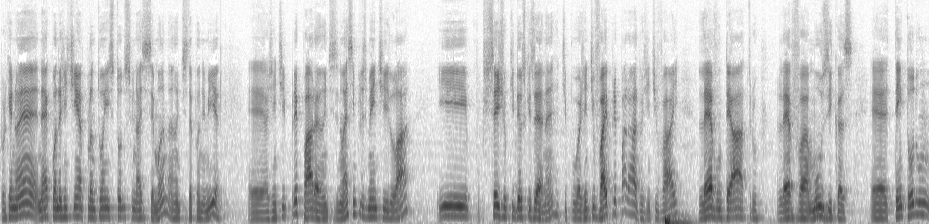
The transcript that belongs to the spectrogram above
Porque não é, né, quando a gente tinha plantões todos os finais de semana, antes da pandemia, é, a gente prepara antes, não é simplesmente ir lá e seja o que Deus quiser, né? Tipo, a gente vai preparado, a gente vai, leva um teatro, leva músicas, é, tem todo um,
